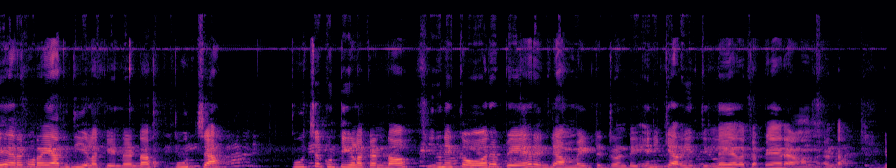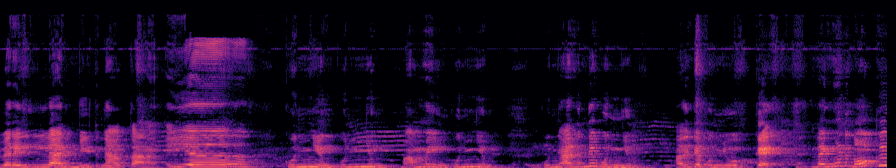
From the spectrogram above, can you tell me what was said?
വേറെ കുറേ അതിഥികളൊക്കെ ഉണ്ട് കണ്ടോ? പൂച്ച. പൂച്ചക്കുട്ടികളൊക്കെ ഉണ്ടോ? ഇതിനൊക്കെ ഓരോ പേര് എന്റെ അമ്മ ഇട്ടിട്ടുണ്ട്. എനിക്കറിയത്തില്ല ഏതൊക്കെ പേരാണെന്ന് കണ്ടോ ഇവരെല്ലാവരും വീട്ടിനകത്താണ്. അയ്യോ കുഞ്ഞും കുഞ്ഞും അമ്മയും കുഞ്ഞും കുഞ്ഞ് അതിന്റെ കുഞ്ഞും അതിന്റെ കുഞ്ഞും ഒക്കെ. എന്താ ഇങ്ങോട്ട് നോക്ക്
